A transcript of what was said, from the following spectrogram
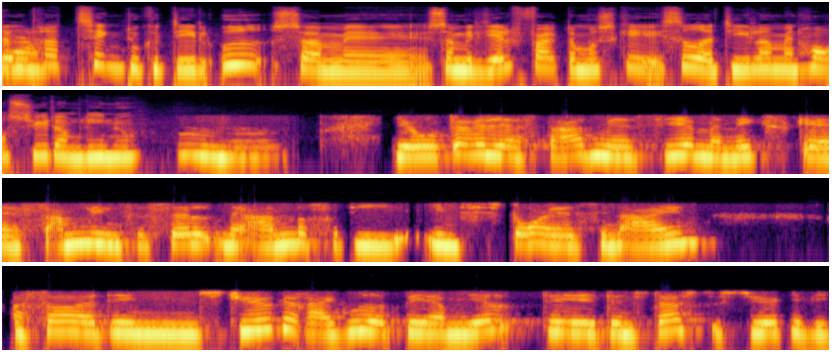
ja. andre ting, du kan dele ud, som, øh, som vil hjælpe folk, der måske sidder og dealer med en hård sygdom lige nu? Mm. Jo, der vil jeg starte med at sige, at man ikke skal sammenligne sig selv med andre, fordi ens historie er sin egen. Og så er det en styrke at række ud og bede om hjælp. Det er den største styrke, vi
